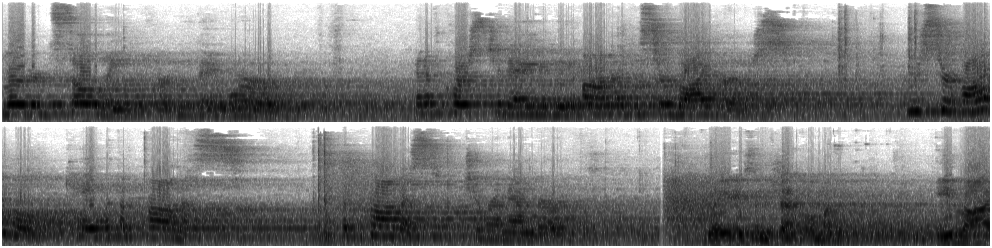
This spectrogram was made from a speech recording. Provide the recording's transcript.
murdered solely for who they were. And of course, today we honor the survivors whose survival came with a promise, the promise to remember, Ladies and gentlemen, Eli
